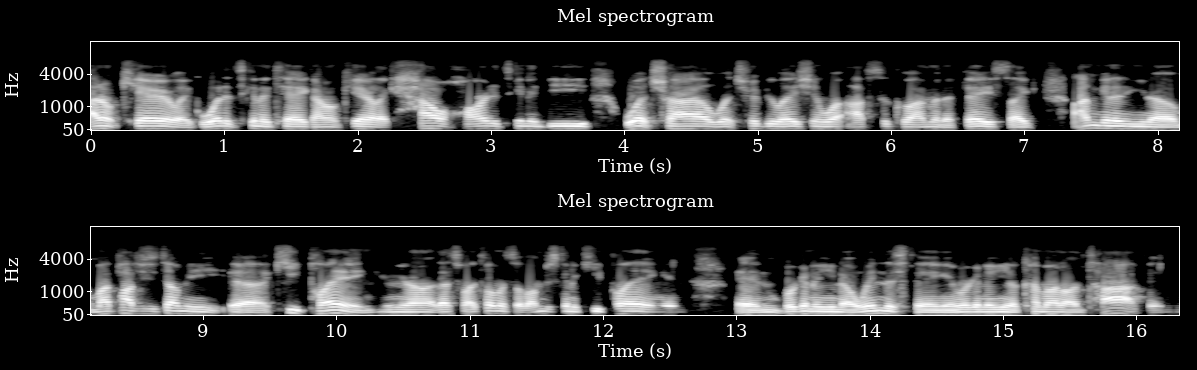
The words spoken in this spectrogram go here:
I don't care like what it's gonna take. I don't care like how hard it's gonna be, what trial, what tribulation, what obstacle I'm gonna face. Like I'm gonna you know my pops used to tell me uh, keep playing. You know that's why I told myself I'm just gonna keep playing and and we're gonna you know win this thing and we're gonna you know come out on top and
